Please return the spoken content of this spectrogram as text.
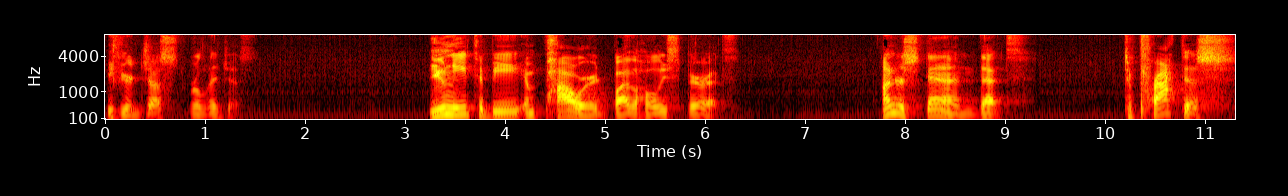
if you're just religious. You need to be empowered by the Holy Spirit understand that to practice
